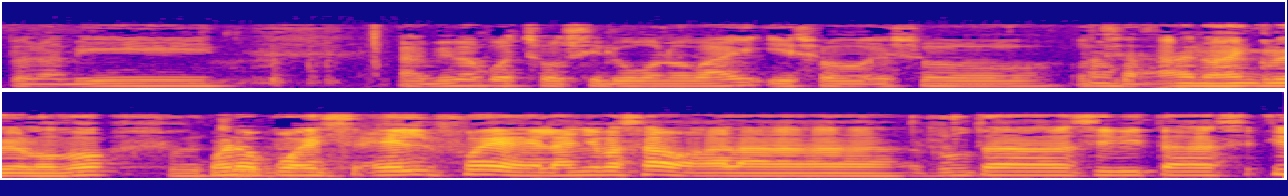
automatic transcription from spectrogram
Pero a mí, a mí me ha puesto si luego no vais y eso, eso. Ah, nos ha incluido los dos. Sobre Bueno, pues él fue el año pasado a la ruta Civitas la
